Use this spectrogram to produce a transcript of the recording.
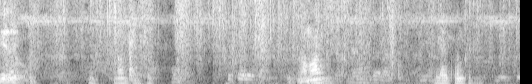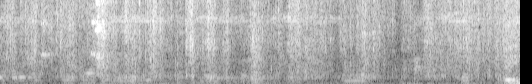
ये देखो मामा लाइट बंद कर दीजिए। हम्म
